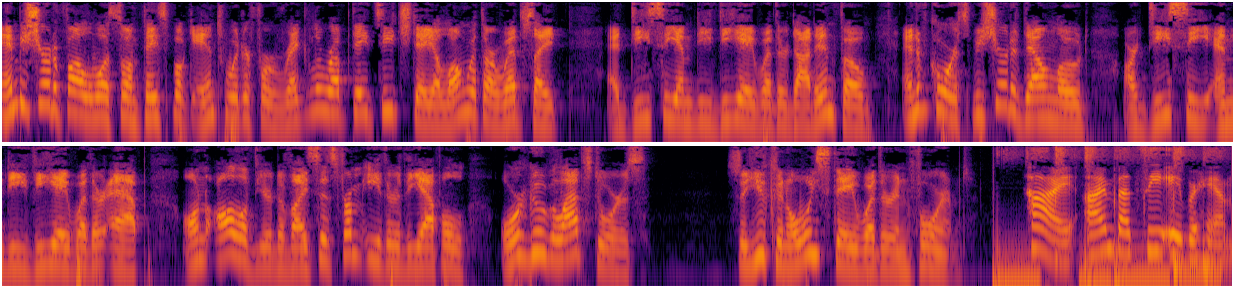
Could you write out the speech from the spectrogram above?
And be sure to follow us on Facebook and Twitter for regular updates each day, along with our website at dcmdvaweather.info. And of course, be sure to download our DCMDVA Weather app on all of your devices from either the Apple or Google App Stores so you can always stay weather informed. Hi, I'm Betsy Abraham.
